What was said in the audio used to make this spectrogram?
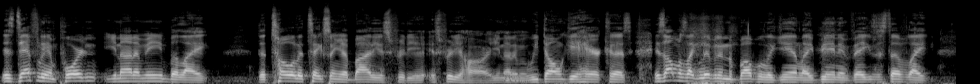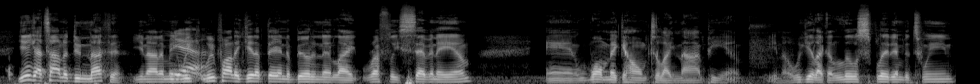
it's definitely important. You know what I mean? But like, the toll it takes on your body is pretty. It's pretty hard. You know what I mean? We don't get haircuts. It's almost like living in the bubble again, like being in Vegas and stuff. Like, you ain't got time to do nothing. You know what I mean? Yeah. We we probably get up there in the building at like roughly seven a.m. and won't make it home till like nine p.m. You know, we get like a little split in between,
